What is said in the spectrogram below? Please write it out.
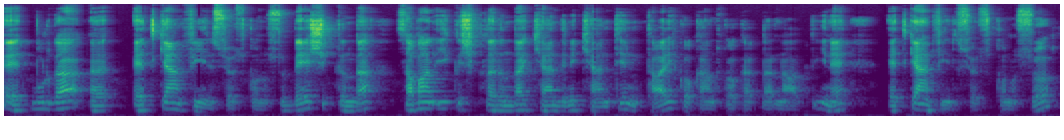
Evet burada e, etken fiil söz konusu. B şıkkında sabahın ilk ışıklarında kendini kentin tarih kokan sokaklarına attı. Yine etken fiil söz konusu.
